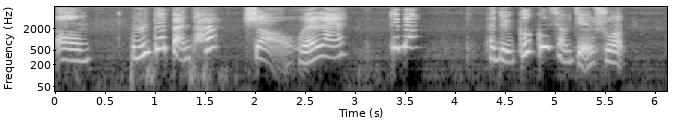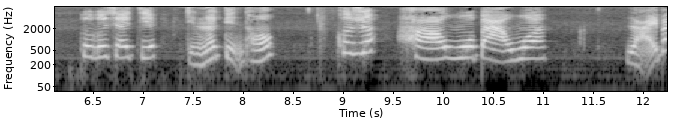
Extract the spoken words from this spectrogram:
嗯，我们得把它找回来，对吧？”他对哥哥小姐说。哥哥小姐点了点头，可是毫无把握。来吧，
